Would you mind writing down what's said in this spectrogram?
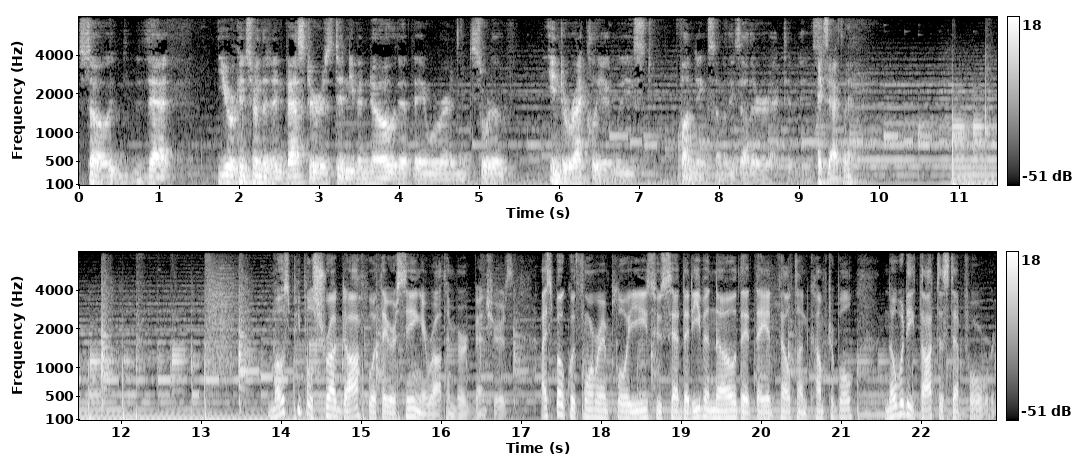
so that you were concerned that investors didn't even know that they were in sort of indirectly, at least, funding some of these other activities. Exactly. Most people shrugged off what they were seeing at Rothenberg Ventures. I spoke with former employees who said that even though that they had felt uncomfortable, nobody thought to step forward.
